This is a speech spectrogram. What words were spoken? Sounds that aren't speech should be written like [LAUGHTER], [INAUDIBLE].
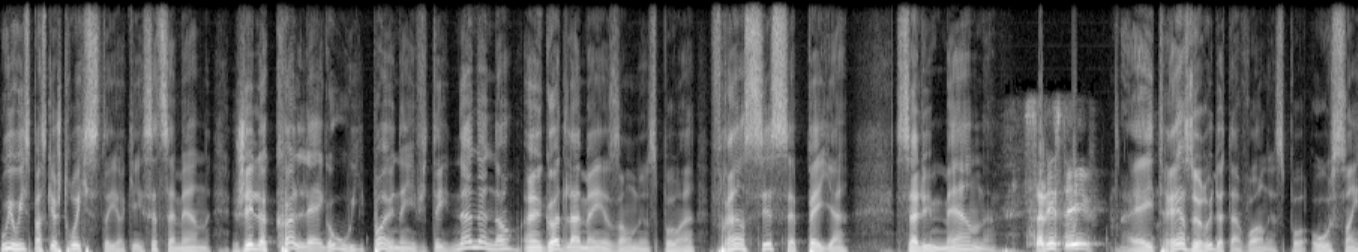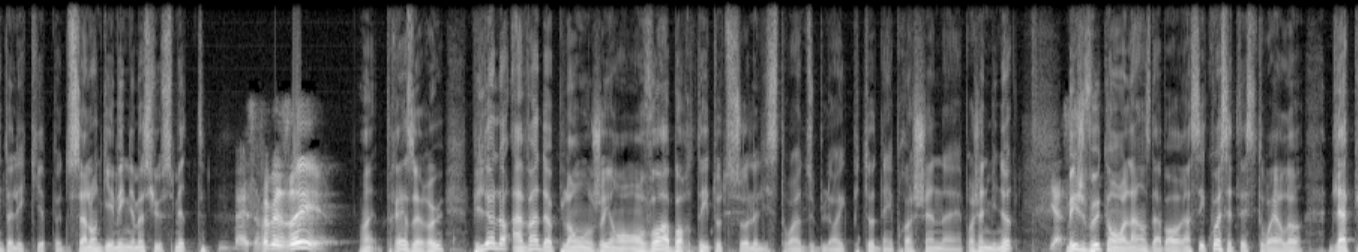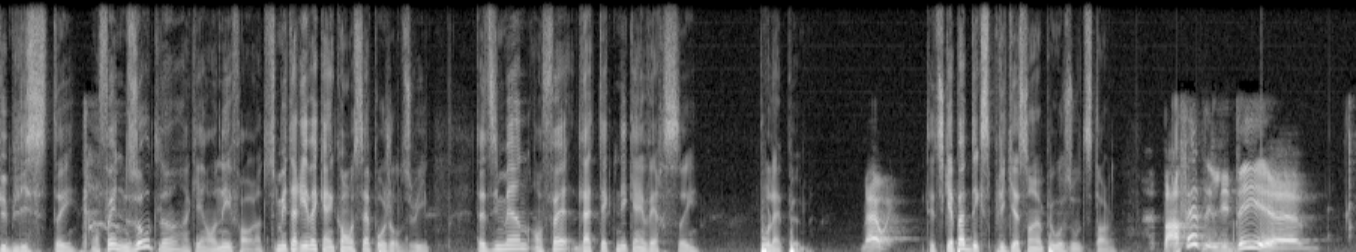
Oui, oui, c'est parce que je suis trop excité, OK? Cette semaine, j'ai le collègue, oh oui, pas un invité, non, non, non, un gars de la maison, n'est-ce pas, hein? Francis Payant. Salut, man. Salut, Steve. Hey, très heureux de t'avoir, n'est-ce pas, au sein de l'équipe du salon de gaming de M. Smith. Ben, ça fait plaisir. Très heureux. Puis là, là, avant de plonger, on, on va aborder tout ça, l'histoire du blog, puis tout, dans les prochaines, euh, prochaines minutes. Yes. Mais je veux qu'on lance d'abord. hein, c'est quoi cette histoire-là? De la publicité. On fait, nous autres, là, OK, on est fort. hein. Tu m'es arrivé avec un concept aujourd'hui. Tu as dit, man, on fait de la technique inversée pour la pub. Ben oui. Es-tu capable d'expliquer ça un peu aux auditeurs? Ben, en fait, l'idée, euh,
